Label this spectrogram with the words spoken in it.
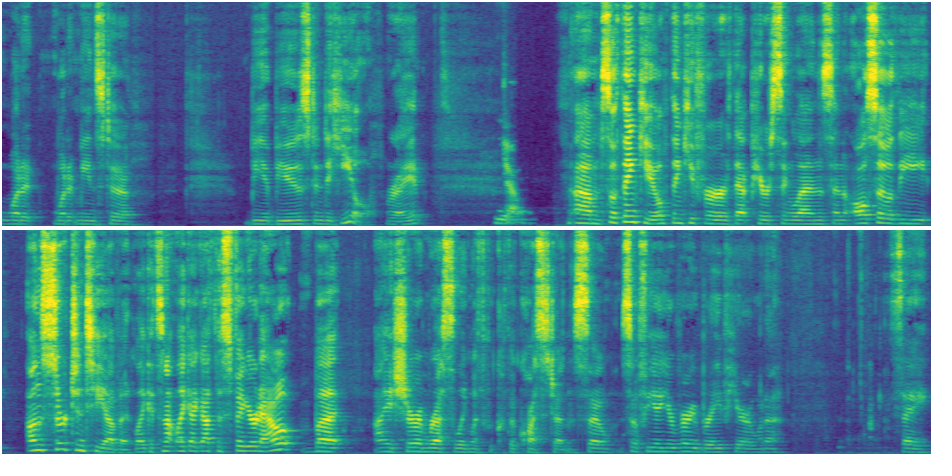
what it what it means to be abused and to heal, right? Yeah. Um, so thank you, thank you for that piercing lens, and also the uncertainty of it. Like it's not like I got this figured out, but I sure am wrestling with the questions. So Sophia, you're very brave here. I want to say,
